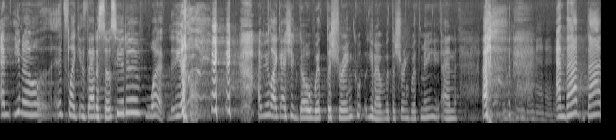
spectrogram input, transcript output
and, you know, it's like, is that associative? What? You know? I feel like I should go with the shrink, you know, with the shrink with me. And and that that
